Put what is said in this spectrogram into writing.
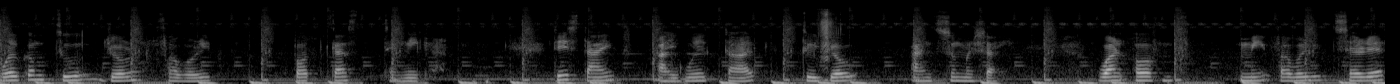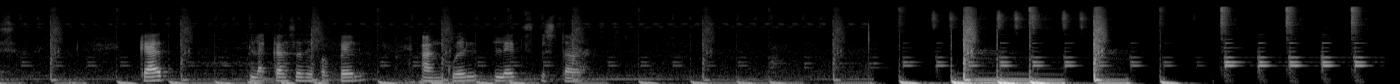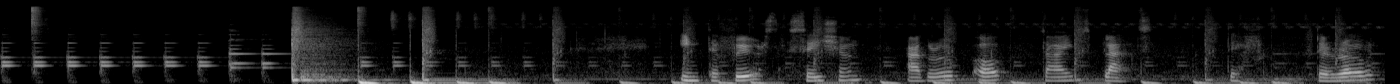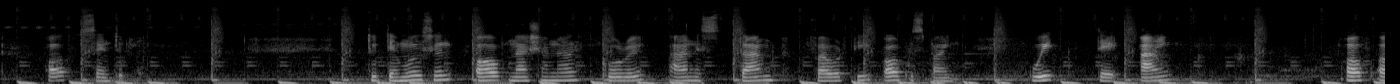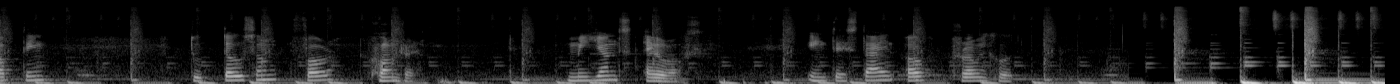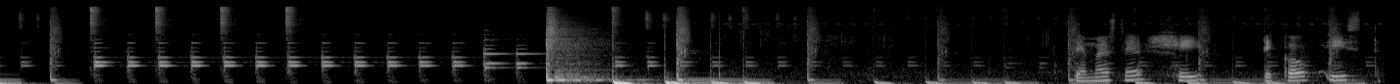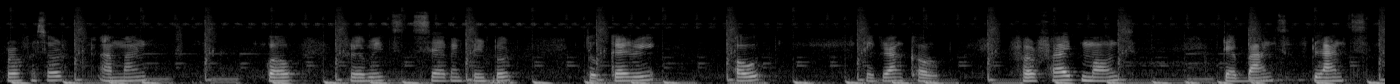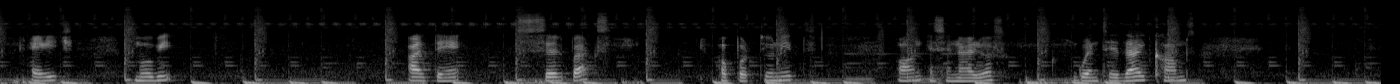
Welcome to your favorite podcast, Technica. This time I will talk to Joe and Summerside, one of my favorite series, Cat, La Casa de Papel, and well, let's start. In the first session, a group of science plants. The, the road of century. To the Museum of National Curry and Stamp Faculty of Spain with the aim of obtaining 2,400 millions euros in the style of Robin Hood. The master he the cop is the professor, a man who recruits seven people to carry out the grand code. For five months, the band plans each movie all the setbacks, opportunities on scenarios. When the day comes,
